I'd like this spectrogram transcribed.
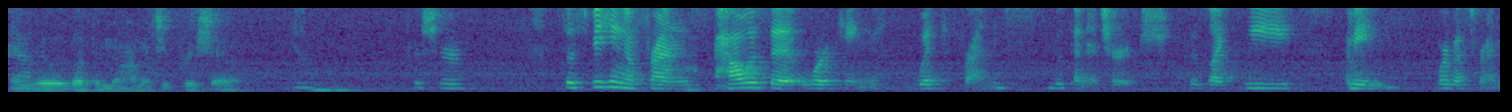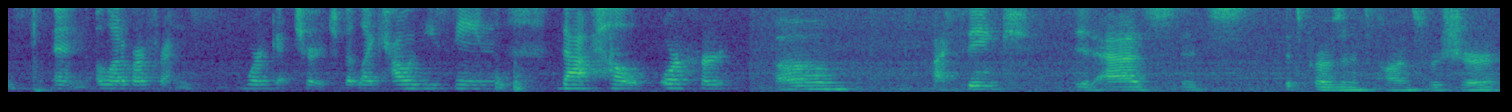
and Yeah. really let them know how much you appreciate them. Yeah. For sure. So speaking of friends, how is it working with friends within a church? Because like we, I mean, we're best friends, and a lot of our friends work at church. But like, how have you seen that help or hurt? Um, I think it has its its pros and its cons for sure.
